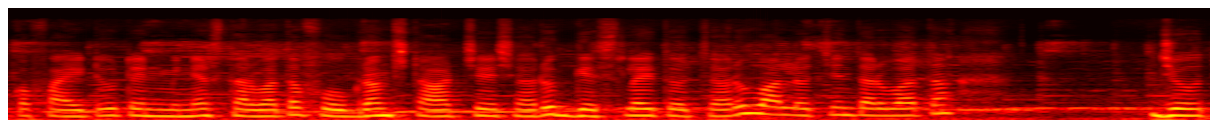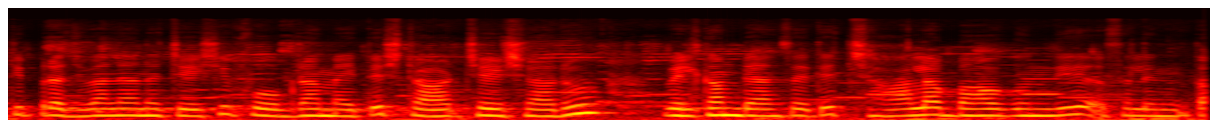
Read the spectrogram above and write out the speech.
ఒక ఫైవ్ టు టెన్ మినిట్స్ తర్వాత ప్రోగ్రామ్ స్టార్ట్ చేశారు. గెస్ట్లు అయితే వచ్చారు. వాళ్ళు వచ్చిన తర్వాత జ్యోతి ప్రజ్వలన చేసి ప్రోగ్రామ్ అయితే స్టార్ట్ చేశారు. వెల్కమ్ డ్యాన్స్ అయితే చాలా బాగుంది. అసలు ఎంత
